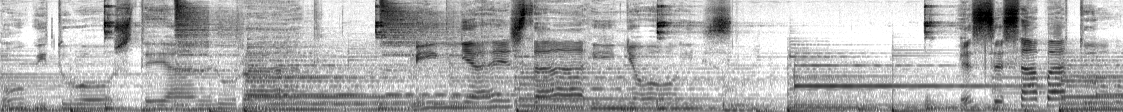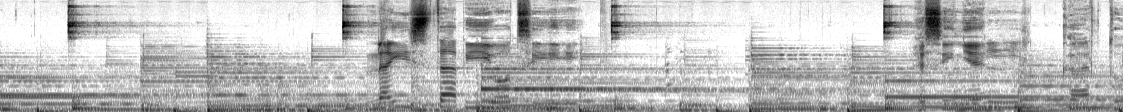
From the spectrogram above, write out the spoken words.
Mugitu ostean lurrak Mina ez da Ez ezabatu Naizta bihotzik. Ezin elkartu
